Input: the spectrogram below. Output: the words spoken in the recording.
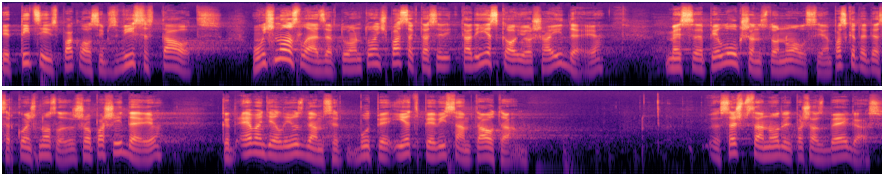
pie ticības paklausības visas tautas. Un viņš noslēdz ar to, un to viņš pasaka, tas ir tāda ieskaujoša ideja. Mēs eh, pie lūkšanas to nolasījām. Paskatieties, ar ko viņš noslēdz ar šo pašu ideju, kad evanģēlīja uzdevums ir būt pie, iet pie visām tautām. 16. nodaļa pašā beigās.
